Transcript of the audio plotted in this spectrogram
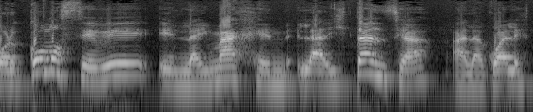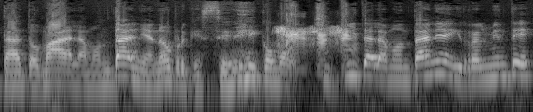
por cómo se ve en la imagen la distancia a la cual está tomada la montaña, ¿no? Porque se ve como chiquita la montaña y realmente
